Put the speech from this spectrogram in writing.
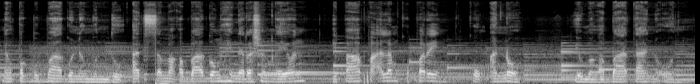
ng pagbabago ng mundo. At sa makabagong henerasyon ngayon, ipapaalam ko pa rin kung ano yung mga bata noon.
